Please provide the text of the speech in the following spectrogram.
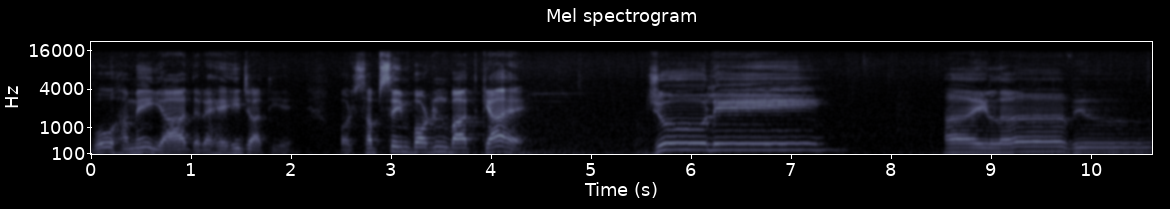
वो हमें याद रह ही जाती है। और सबसे इम्पोर्टेंट बात क्या है? जूली आई लव यू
